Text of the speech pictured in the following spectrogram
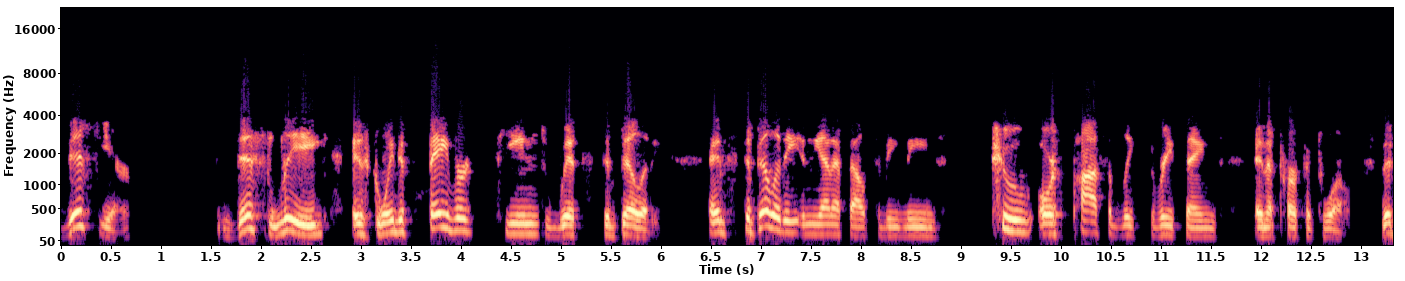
This year, this league is going to favor teams with stability. And stability in the NFL to me means two or possibly three things in a perfect world. The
